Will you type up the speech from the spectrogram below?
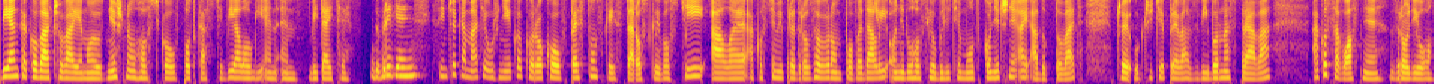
Bianka Kováčová je mojou dnešnou hostkou v podcaste Dialógy NM. Vitajte. Dobrý deň. Synčeka máte už niekoľko rokov v pestunskej starostlivosti, ale ako ste mi pred rozhovorom povedali, onedlho si ho budete môcť konečne aj adoptovať, čo je určite pre vás výborná správa. Ako sa vlastne zrodilo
